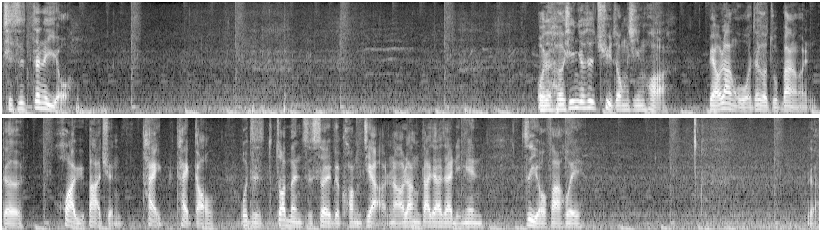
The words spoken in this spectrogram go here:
其实真的有。我的核心就是去中心化，不要让我这个主办人的话语霸权太太高。我只专门只设一个框架，然后让大家在里面自由发挥。对啊，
